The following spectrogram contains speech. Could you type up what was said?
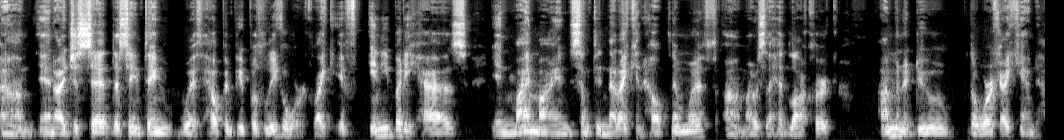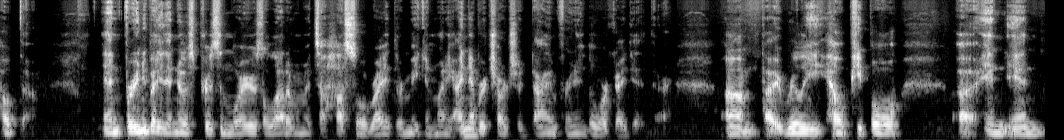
Um, and I just said the same thing with helping people with legal work. Like, if anybody has, in my mind, something that I can help them with, um, I was the head law clerk, I'm going to do the work I can to help them. And for anybody that knows prison lawyers, a lot of them, it's a hustle, right? They're making money. I never charged a dime for any of the work I did there. Um, I really helped people uh, and, and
